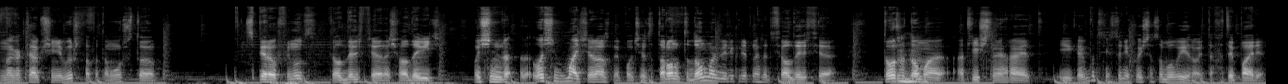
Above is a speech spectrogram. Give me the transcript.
Но как-то вообще не вышло, потому что с первых минут Филадельфия начала давить. Очень, очень матчи разные получаются. Торонто дома великолепно играет, Филадельфия тоже uh-huh. дома отлично играет. И как будто никто не хочет особо выигрывать в этой паре.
